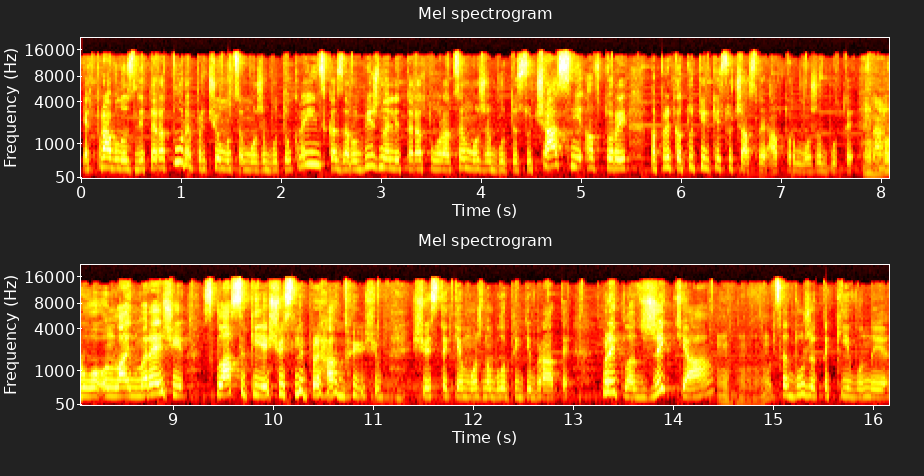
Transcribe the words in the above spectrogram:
як правило, з літератури, причому це може бути українська, зарубіжна література, це може бути сучасні автори. Наприклад, тут тільки сучасний автор може бути про онлайн-мережі. З класики я щось не пригадую, щоб щось таке можна було підібрати. Приклад з життя. Це дуже такі вони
